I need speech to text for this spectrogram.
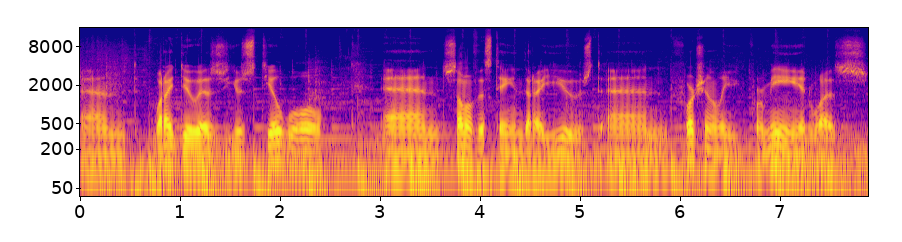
and what I do is use steel wool and some of the stain that I used and fortunately for me it was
